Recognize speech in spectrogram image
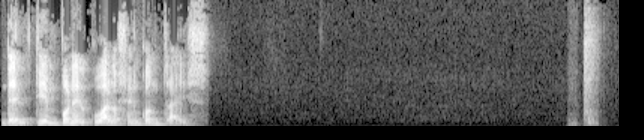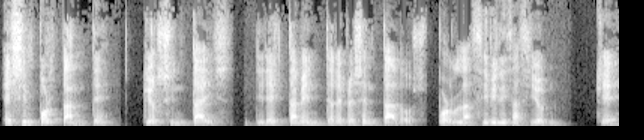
del tiempo en el cual os encontráis. Es importante que os sintáis directamente representados por la civilización que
